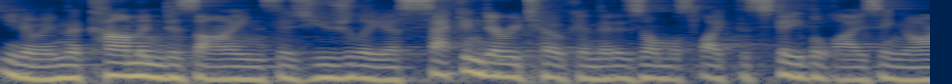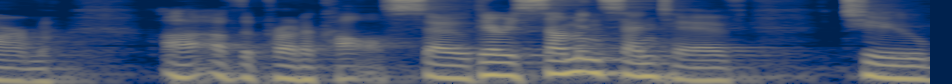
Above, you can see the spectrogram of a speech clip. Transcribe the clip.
you know, in the common designs, there's usually a secondary token that is almost like the stabilizing arm uh, of the protocol. So there is some incentive to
